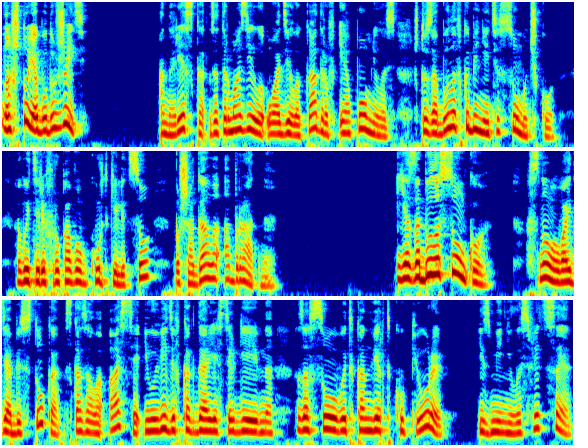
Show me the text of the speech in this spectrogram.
На что я буду жить? Она резко затормозила у отдела кадров и опомнилась, что забыла в кабинете сумочку. Вытерев рукавом куртки лицо, пошагала обратно. «Я забыла сумку!» Снова войдя без стука, сказала Ася и, увидев, как Дарья Сергеевна засовывает в конверт купюры, изменилась в лице.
